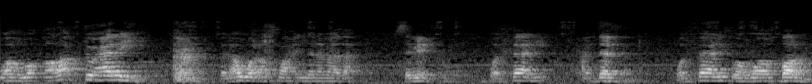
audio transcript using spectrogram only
وهو قرأت عليه. فالأول أصبح عندنا ماذا؟ سمعت. والثاني حدثني والثالث وهو أخبرني.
